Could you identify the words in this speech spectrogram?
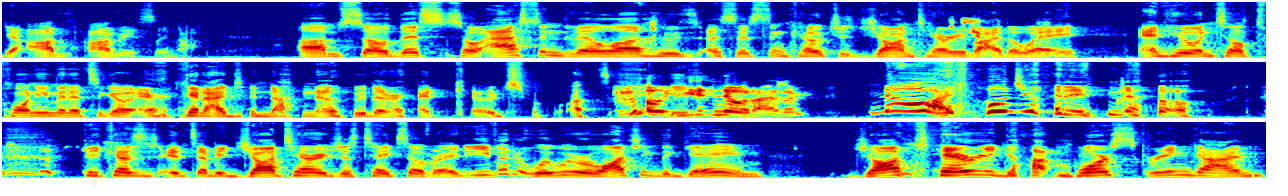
Yeah, ob- obviously not. Um, so this, so Aston Villa, whose assistant coach is John Terry, by the way, and who until 20 minutes ago, Eric and I did not know who their head coach was. Oh, you didn't know it either. No, I told you I didn't know. because it's, I mean, John Terry just takes over. And even when we were watching the game, John Terry got more screen time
